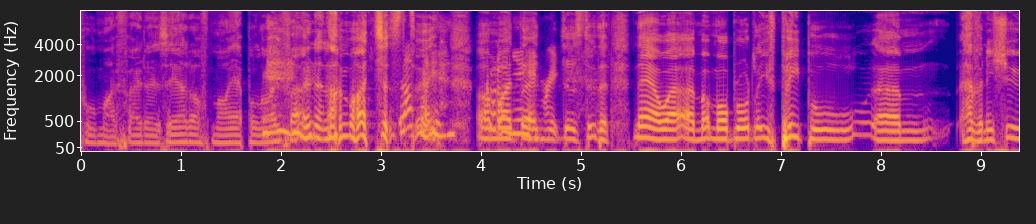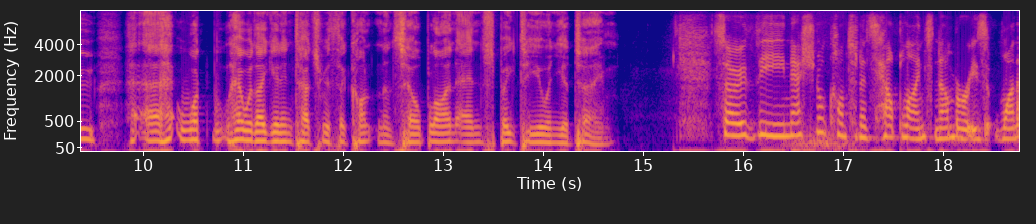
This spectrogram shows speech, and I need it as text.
pull my photos out off my Apple iPhone, and I might just do. I might you, just do that. Now, uh, more broadly, if people um, have an issue, uh, what how would they get in touch with the Continence Helpline and speak to you and your team? So the National Continence Helpline's number is one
